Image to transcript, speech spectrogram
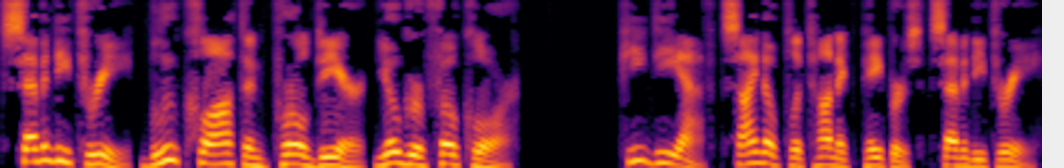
73, Blue Cloth and Pearl Deer, Yogur Folklore. PDF, Sino-Platonic Papers, 73.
